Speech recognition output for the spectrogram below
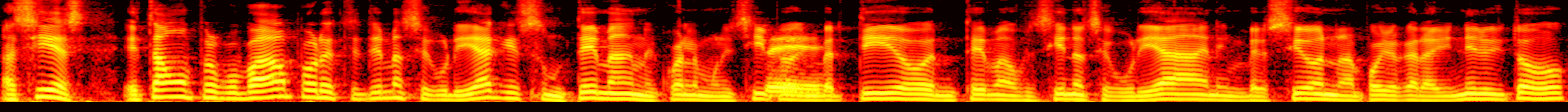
Así es, estamos preocupados por este tema de seguridad, que es un tema en el cual el municipio ha invertido en tema de oficina de seguridad, en inversión, en apoyo a carabineros y todo.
